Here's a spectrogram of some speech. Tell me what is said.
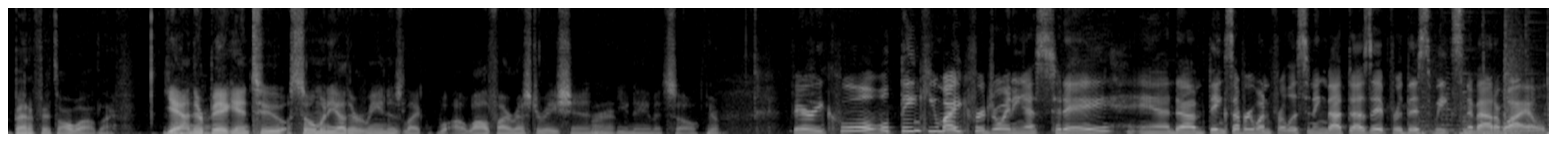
benefits all wildlife. Yeah, and they're big into so many other arenas like w- uh, wildfire restoration, Right. you name it. So Yep. Very cool. Well, thank you, Mike, for joining us today. And um, thanks, everyone, for listening. That does it for this week's Nevada Wild.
